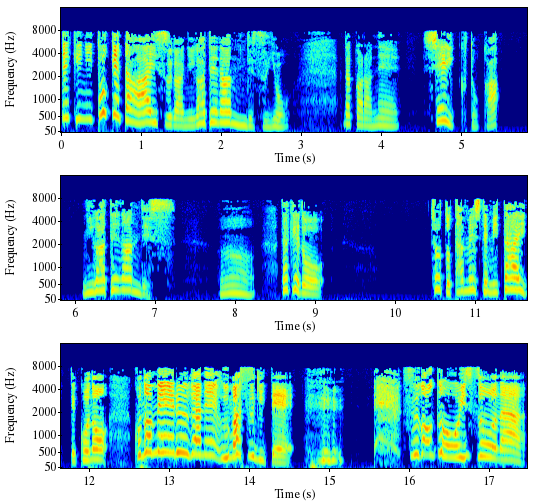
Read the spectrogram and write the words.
的に溶けたアイスが苦手なんですよ。だからね、シェイクとか苦手なんです。うん。だけど、ちょっと試してみたいって、この、このメールがね、うますぎて すごく美味しそうな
